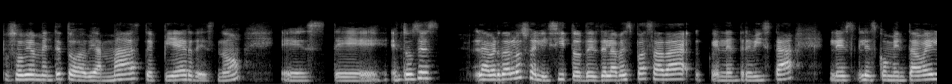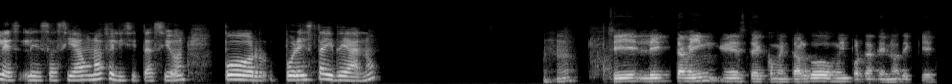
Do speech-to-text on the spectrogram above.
pues obviamente todavía más te pierdes, ¿no? Este, entonces, la verdad los felicito. Desde la vez pasada en la entrevista les les comentaba y les les hacía una felicitación por por esta idea, ¿no? Sí, Lick también este, comentó algo muy importante, ¿no? De que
